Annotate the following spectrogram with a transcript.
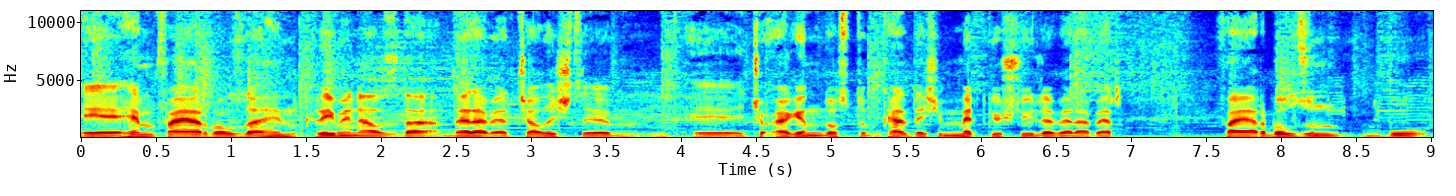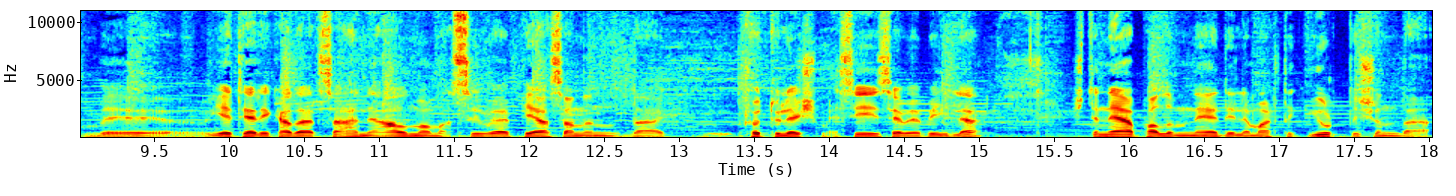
e, hem Fireballs'da hem Criminals'da beraber çalıştığım e, çok yakın dostum, kardeşim Mert Güçlü ile beraber Fireballs'un bu e, yeteri kadar sahne almaması ve piyasanın da kötüleşmesi sebebiyle işte ne yapalım ne edelim artık yurt dışında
